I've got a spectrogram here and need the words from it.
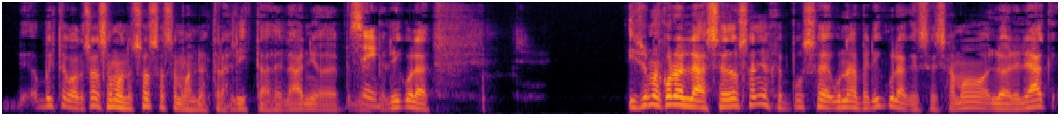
¿viste? Cuando nosotros hacemos, nosotros hacemos nuestras listas del año de, películas. Y yo me acuerdo hace dos años que puse una película que se llamó Lorelac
